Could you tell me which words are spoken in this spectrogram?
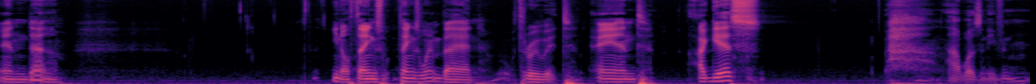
And uh, you know, things things went bad through it, and I guess I wasn't even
